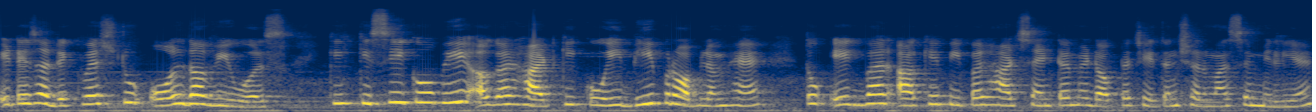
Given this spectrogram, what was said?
it is a request to all the viewers कि किसी को भी अगर हार्ट की कोई भी प्रॉब्लम है तो एक बार आके पीपल हार्ट सेंटर में डॉक्टर चेतन शर्मा से मिलिए।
